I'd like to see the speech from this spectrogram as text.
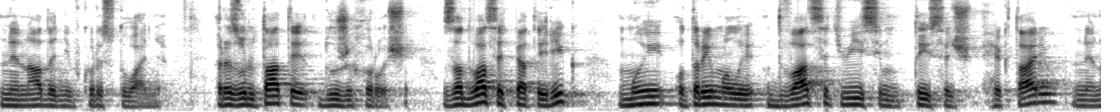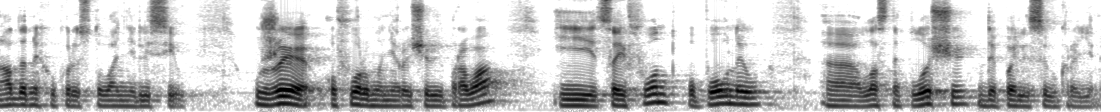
не надані в користування. Результати дуже хороші. За 25 рік ми отримали 28 тисяч гектарів ненаданих у користування лісів. Уже оформлені речові права, і цей фонд поповнив е, власне площі ДП Ліси України.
